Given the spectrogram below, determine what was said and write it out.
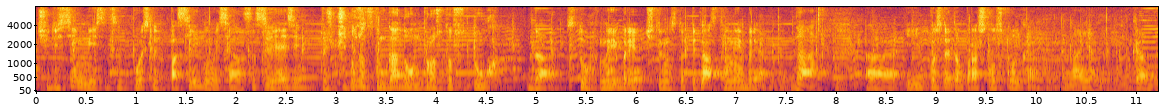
через 7 месяцев после последнего сеанса связи, То есть в 2014 году он просто стух. да, стух в ноябре, 14 15 ноября. Да. А, И после этого прошло сколько? Ноябрь, декабрь.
